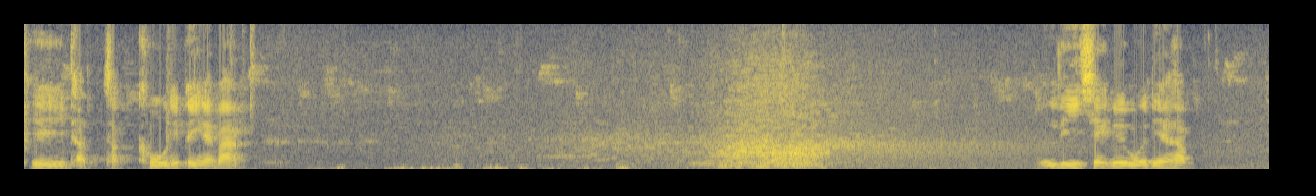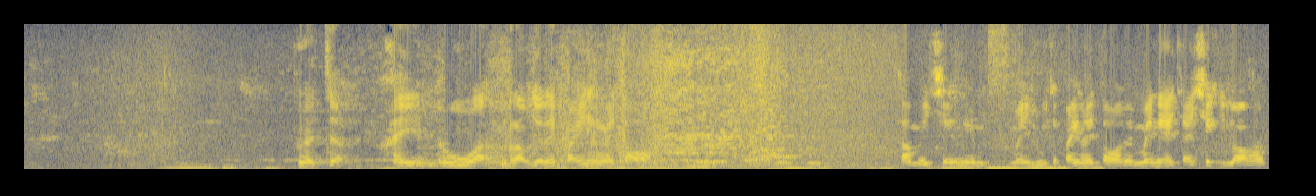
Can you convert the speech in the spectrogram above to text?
ที่ดัดสักคู่นี้เป็นไงบ้างรีเช็คด้วยหัวเนี้ยครับ เพื่อจะให้รู้ว่าเราจะได้ไปทางไหนต่อ ถ้าไม่เช็คนี่ไม่รู้จะไปไหนต่อเลยไม่แน่ใจเช็คอีกรอบครับ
